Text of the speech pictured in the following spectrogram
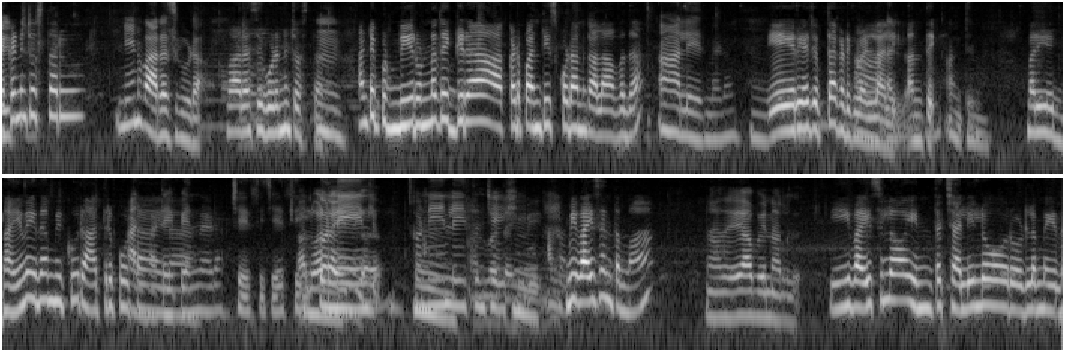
ఎక్కడి నుంచి వస్తారు? నేను వారస్ కూడా వారాసిగూడ నుంచి వస్తారు. మ్మ్. అంటే ఇప్పుడు మీరున్న దగ్గర అక్కడ పని తీసుకోవడానికి అలా అవ్వదా? ఆ, లేదు మేడం. ఏ ఏరియా చెప్తే అక్కడికి వెళ్ళాలి. అంతే. అంతే మరి భయం ఏదా మీకు రాత్రిపూట? అయిపోయింది మేడం. చేసి చేసి కొన్ని కొన్ని. మీ వయసు ఎంతమ్మా? నాది యాభై నాలుగు. ఈ వయసులో ఇంత చలిలో రోడ్ల మీద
